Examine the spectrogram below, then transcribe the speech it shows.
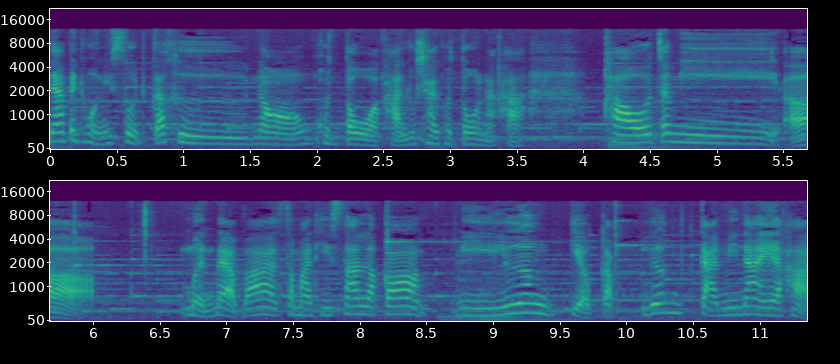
น่าเป็นห่วงที่สุดก็คือน้องคนโตอะค่ะ ลูกชายคนโตนะคะ เขาจะมี เอ่อเหมือนแบบว่าสมาธิสั้นแล้วก็มีเรื่องเกี่ยวกับเรื่องการวินัยอะค่ะ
